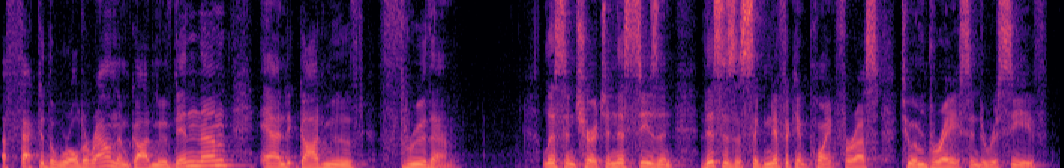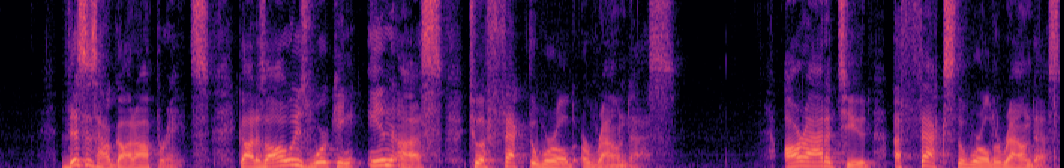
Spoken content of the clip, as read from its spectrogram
affected the world around them. God moved in them and God moved through them. Listen, church, in this season, this is a significant point for us to embrace and to receive. This is how God operates. God is always working in us to affect the world around us. Our attitude affects the world around us.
